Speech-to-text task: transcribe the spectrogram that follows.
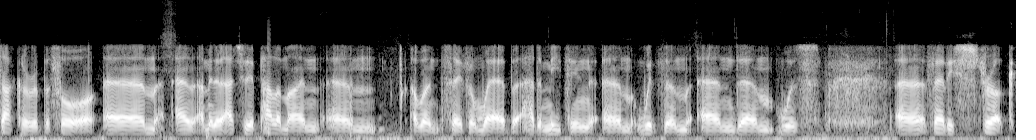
soccer before, um, and I mean actually a pal of mine, um, I won't say from where, but had a meeting um, with them and um, was uh, fairly struck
